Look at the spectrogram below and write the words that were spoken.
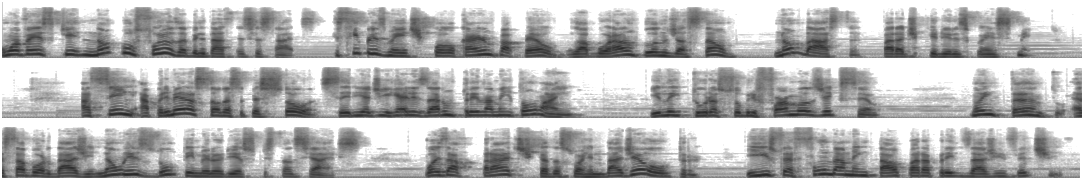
uma vez que não possui as habilidades necessárias, e simplesmente colocar no papel, elaborar um plano de ação, não basta para adquirir esse conhecimento. Assim, a primeira ação dessa pessoa seria de realizar um treinamento online e leitura sobre fórmulas de Excel. No entanto, essa abordagem não resulta em melhorias substanciais, pois a prática da sua realidade é outra, e isso é fundamental para a aprendizagem efetiva.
